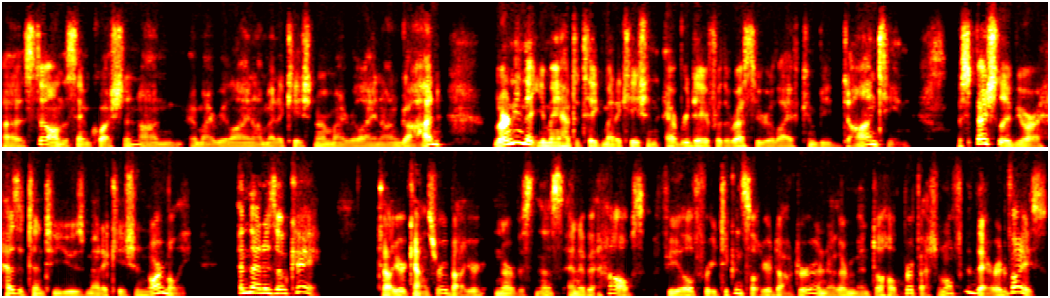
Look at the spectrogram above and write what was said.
Uh, still on the same question on am I relying on medication or am I relying on God? Learning that you may have to take medication every day for the rest of your life can be daunting, especially if you are hesitant to use medication normally. And that is okay. Tell your counselor about your nervousness, and if it helps, feel free to consult your doctor or another mental health professional for their advice.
